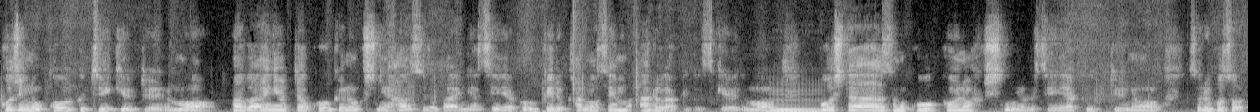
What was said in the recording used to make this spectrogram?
個人の幸福追求というのも、まあ、場合によっては公共の福祉に反する場合には制約を受ける可能性もあるわけですけれども、うん、こうしたその公共の福祉による制約っていうのを、それこそ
